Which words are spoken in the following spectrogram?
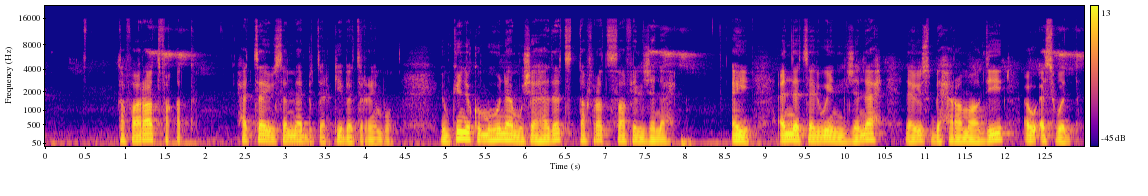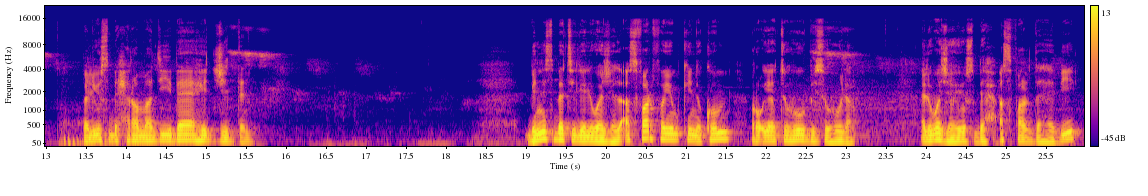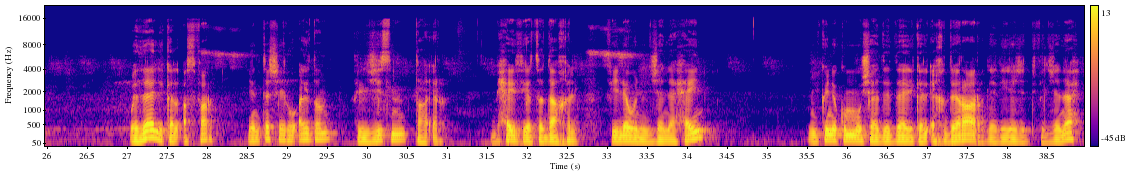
طفرات فقط حتى يسمى بتركيبة الرينبو. يمكنكم هنا مشاهدة طفرة صافي الجناح أي أن تلوين الجناح لا يصبح رمادي أو أسود بل يصبح رمادي باهت جدا. بالنسبة للوجه الأصفر فيمكنكم رؤيته بسهولة. الوجه يصبح أصفر ذهبي وذلك الأصفر ينتشر أيضا في الجسم الطائر بحيث يتداخل في لون الجناحين. يمكنكم مشاهدة ذلك الاخضرار الذي يجد في الجناح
